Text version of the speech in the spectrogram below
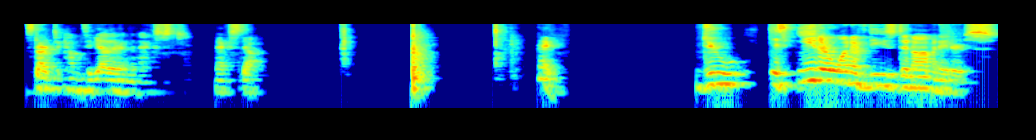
start to come together in the next next step. Okay. Do is either one of these denominators,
